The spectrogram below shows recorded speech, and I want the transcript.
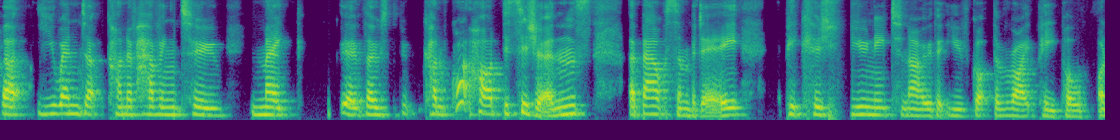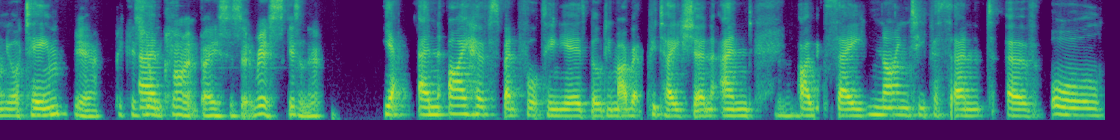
but you end up kind of having to make you know, those kind of quite hard decisions about somebody because you need to know that you've got the right people on your team. Yeah, because your um, client base is at risk, isn't it? Yeah, and I have spent 14 years building my reputation, and mm. I would say 90% of all,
